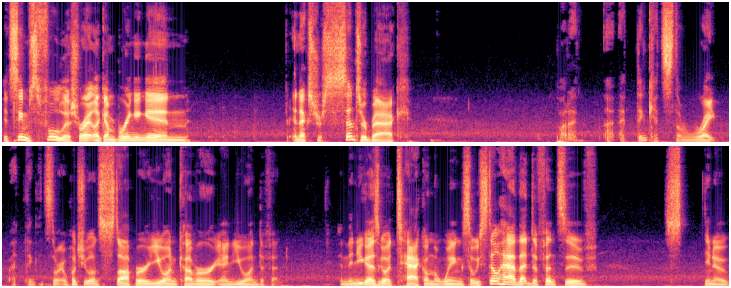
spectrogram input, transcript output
it seems foolish, right? Like I'm bringing in an extra center back, but I, I think it's the right, I think it's the right, I'll put you on stopper, you on cover, and you on defend. And then you guys go attack on the wing. So we still have that defensive, you know,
